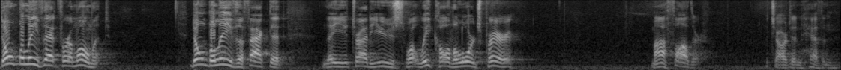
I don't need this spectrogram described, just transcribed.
Don't believe that for a moment. Don't believe the fact that they try to use what we call the Lord's Prayer My Father, which art in heaven.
